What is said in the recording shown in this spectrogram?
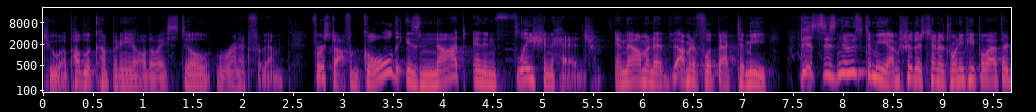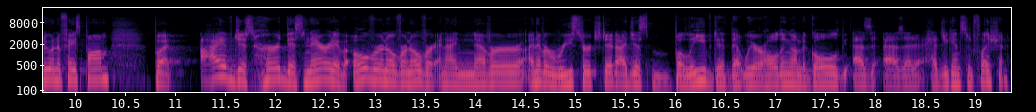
to a public company, although I still run it for them. First off, gold is not an inflation hedge. And now I'm gonna I'm gonna flip back to me. This is news to me. I'm sure there's 10 or 20 people out there doing a face palm, but I've just heard this narrative over and over and over, and I never, I never researched it. I just believed it that we were holding on to gold as as a hedge against inflation.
